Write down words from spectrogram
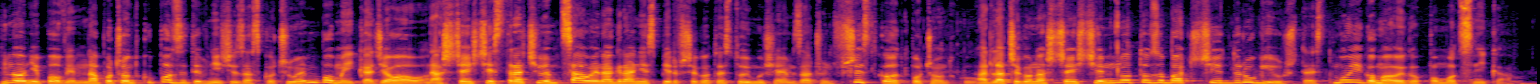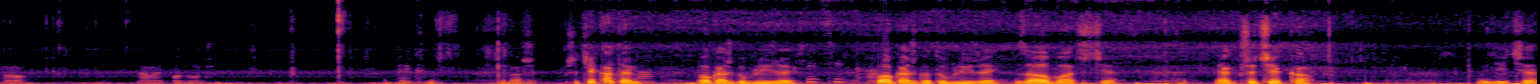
No nie powiem, na początku pozytywnie się zaskoczyłem, bo myjka działała. Na szczęście straciłem całe nagranie z pierwszego testu i musiałem zacząć wszystko od początku. A dlaczego na szczęście? No to zobaczcie drugi już test mojego małego pomocnika. Dawaj, podłącz. Przecieka ten? Pokaż go bliżej. Pokaż go tu bliżej. Zobaczcie, jak przecieka. Widzicie?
